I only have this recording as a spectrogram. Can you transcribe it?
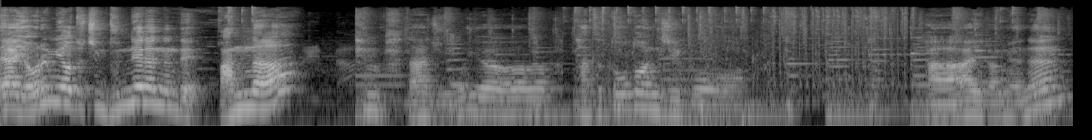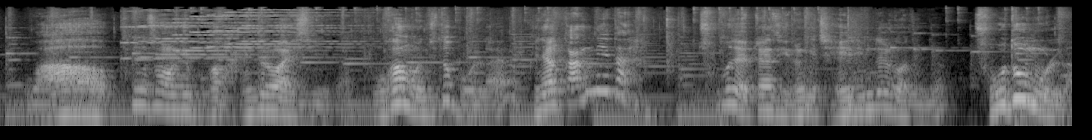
야 여름이어도 지금 눈 내렸는데 맞나? 템 받아주고요. 바트 또 던지고. 자 이러면은 wow 풍성하게 뭐가 많이 들어와 있습니다. 뭐가 뭔지도 몰라요? 그냥 깝니다. 초보자 입장에서 이런 게 제일 힘들거든요. 저도 몰라.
